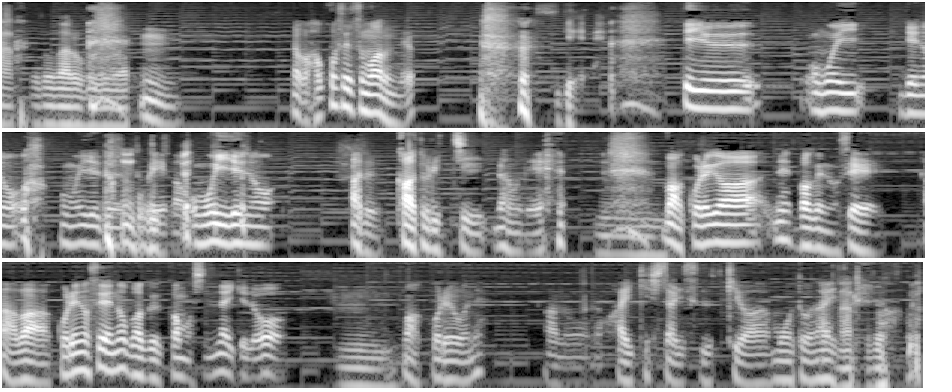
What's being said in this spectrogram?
なるほど、なるほどね。うん。なんか箱説もあるんだよ。すげえ。っていう思い出の、思い出の、思い出のあるカートリッジなのでまあこれがね、バグのせい、あまあこれのせいのバグかもしんないけど、うん、まあこれをね、あの、廃棄したりする気は毛頭ないなるほど。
